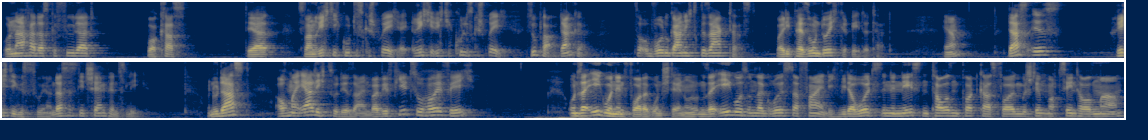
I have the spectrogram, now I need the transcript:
und nachher das Gefühl hat, boah, krass, der, es war ein richtig gutes Gespräch, richtig, richtig cooles Gespräch. Super, danke. So, obwohl du gar nichts gesagt hast, weil die Person durchgeredet hat. Ja? Das ist richtiges Zuhören. Das ist die Champions League. Und du darfst auch mal ehrlich zu dir sein, weil wir viel zu häufig unser Ego in den Vordergrund stellen. Und unser Ego ist unser größter Feind. Ich wiederhole es in den nächsten 1000 Podcast-Folgen bestimmt noch 10.000 Mal.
